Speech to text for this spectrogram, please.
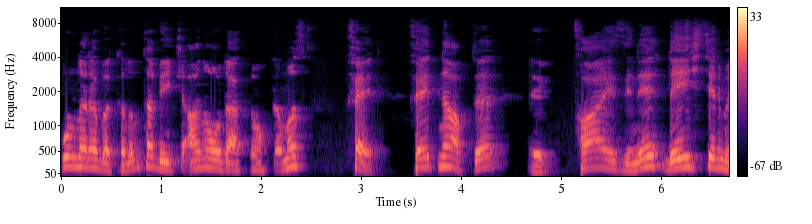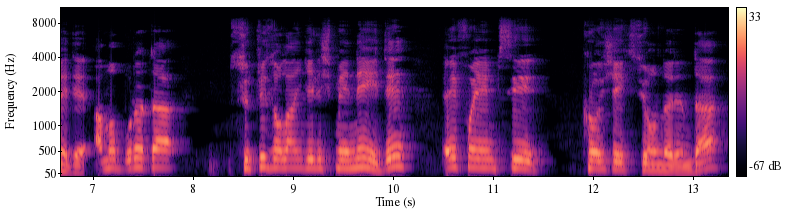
Bunlara bakalım. Tabii ki ana odak noktamız Fed. Fed ne yaptı? E, faizini değiştirmedi. Ama burada sürpriz olan gelişme neydi? FOMC projeksiyonlarında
